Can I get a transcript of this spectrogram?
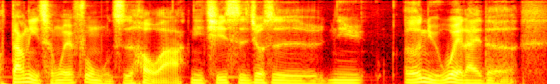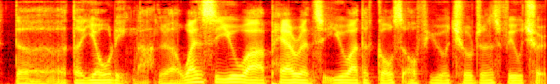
哦，当你成为父母之后啊，你其实就是你儿女未来的。”的的幽灵啦，对吧？Once you are parents, you are the ghost of your children's future。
